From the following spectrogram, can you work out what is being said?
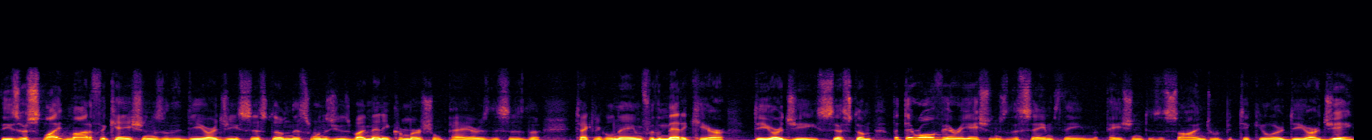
These are slight modifications of the DRG system. This one's used by many commercial payers. This is the technical name for the Medicare DRG system, but they're all variations of the same theme. A patient is assigned to a particular DRG.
